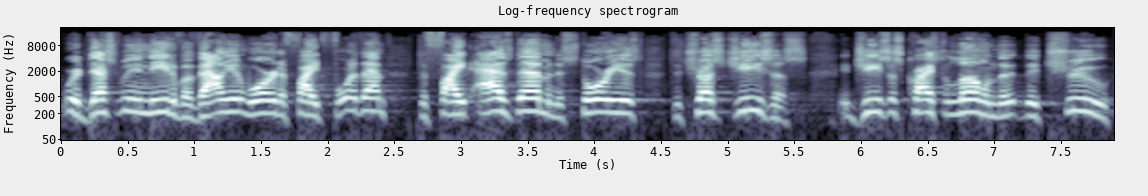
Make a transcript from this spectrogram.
We're desperately in need of a valiant warrior to fight for them, to fight as them. And the story is to trust Jesus, Jesus Christ alone, the, the true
